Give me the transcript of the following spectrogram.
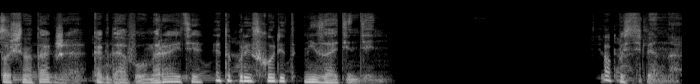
Точно так же, когда вы умираете, это происходит не за один день, а постепенно.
